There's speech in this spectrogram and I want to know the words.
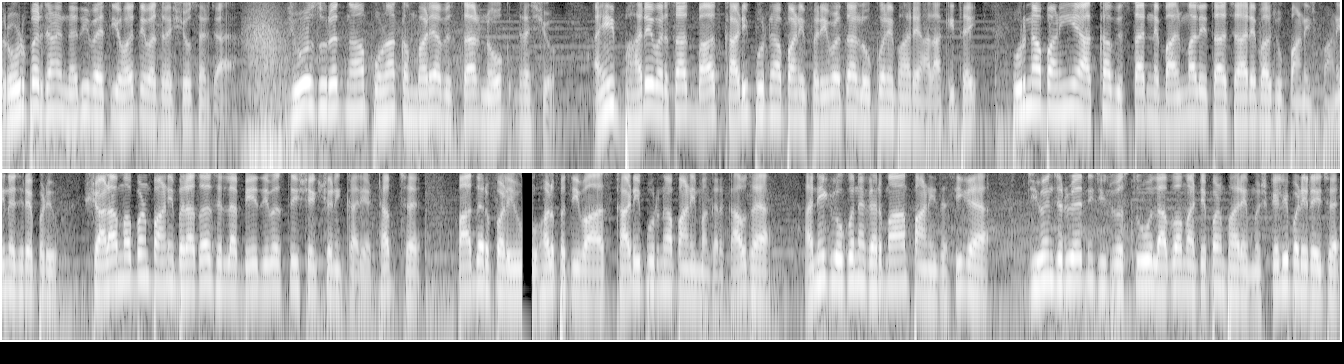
રોડ પર જાણે નદી વહેતી હોય તેવા દ્રશ્યો સર્જાયા જુઓ સુરતના પૂર્ણા કંભાળિયા વિસ્તારનો દ્રશ્યો અહીં ભારે વરસાદ બાદ ખાડીપુરના પાણી ફરી વળતા લોકોને ભારે હાલાકી થઈ. પૂરના પાણીએ આખા વિસ્તારને બાનમાં લેતા ચારે બાજુ પાણી જ પાણી નજરે પડ્યું. શાળામાં પણ પાણી ભરાતા છેલ્લા બે દિવસથી શૈક્ષણિક કાર્ય ઠપ છે. પાદર ફળ્યું હળપતિવાસ ખાડીપુરના પાણીમાં ગરકાવ થયા. અનેક લોકોના ઘરમાં પાણી ધસી ગયા. જીવન જરૂરિયાતની ચીજવસ્તુઓ લાવવા માટે પણ ભારે મુશ્કેલી પડી રહી છે.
